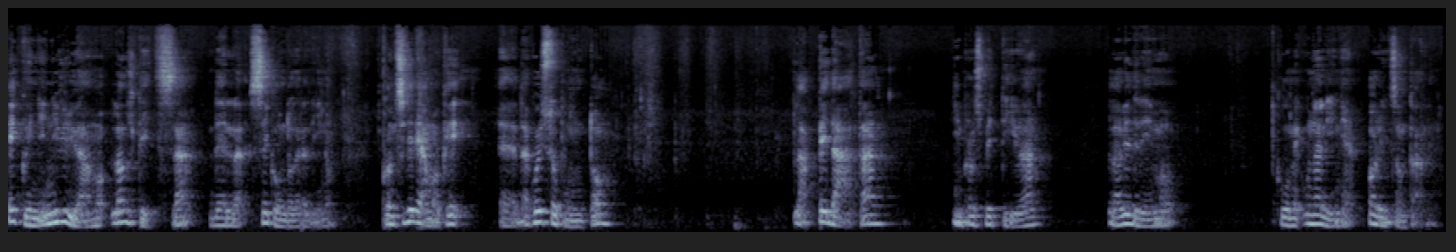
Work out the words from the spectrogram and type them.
e quindi individuiamo l'altezza del secondo gradino. Consideriamo che eh, da questo punto la pedata in prospettiva la vedremo come una linea orizzontale.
